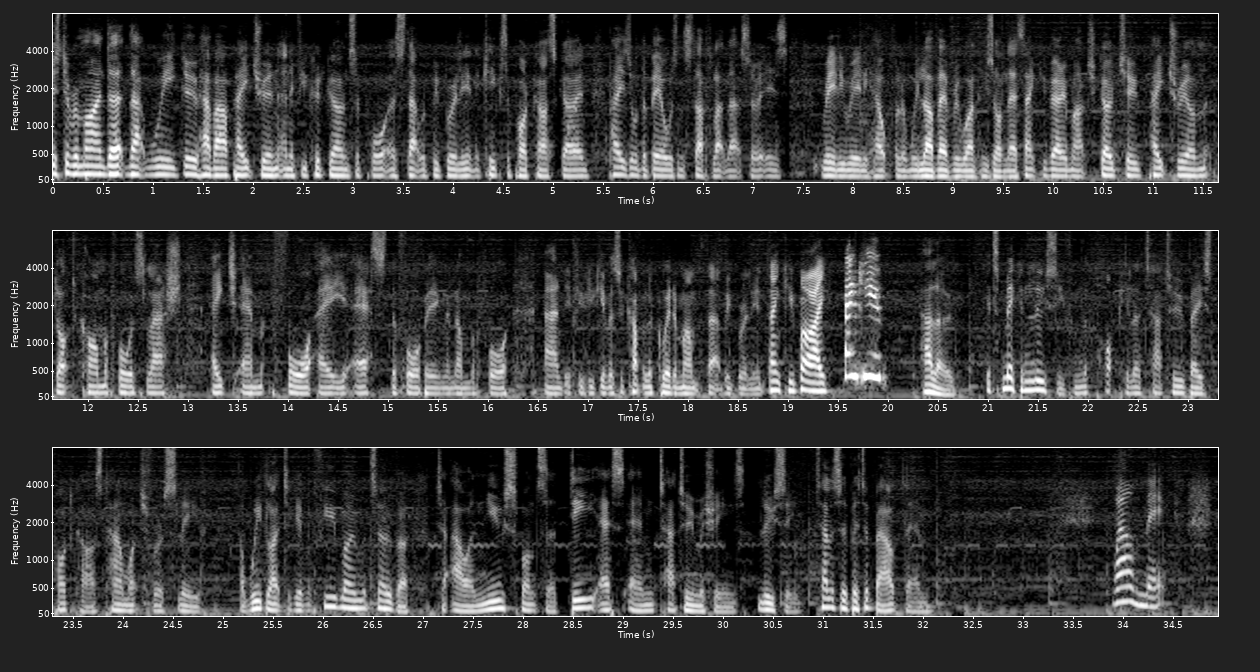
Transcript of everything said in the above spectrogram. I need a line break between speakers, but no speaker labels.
just a reminder that we do have our Patreon, and if you could go and support us, that would be brilliant. It keeps the podcast going, pays all the bills and stuff like that. So it is really, really helpful, and we love everyone who's on there. Thank you very much. Go to patreon.com forward slash HM4AS, the four being the number four. And if you could give us a couple of quid a month, that'd be brilliant. Thank you. Bye.
Thank you.
Hello, it's Mick and Lucy from the popular tattoo based podcast How Much for a Sleeve. And we'd like to give a few moments over to our new sponsor, DSM Tattoo Machines. Lucy, tell us a bit about them.
Well, Mick,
